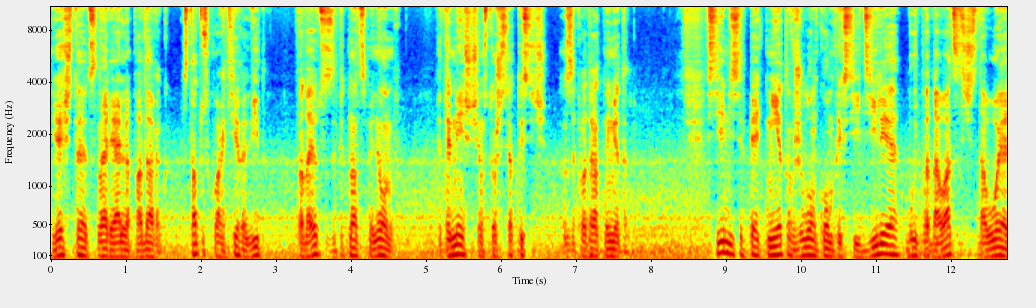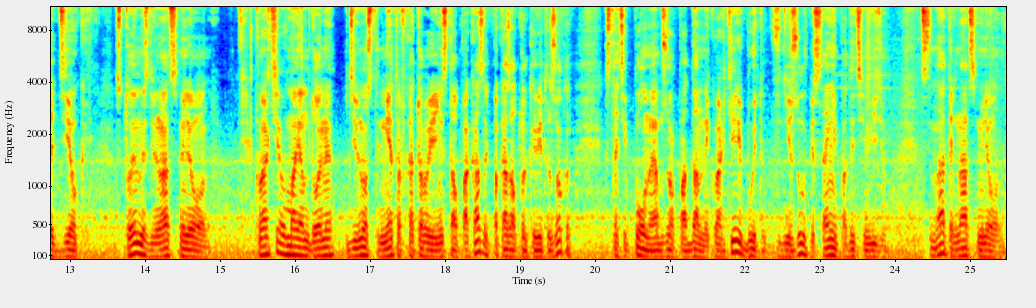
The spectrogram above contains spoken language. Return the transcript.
Я считаю, цена реально подарок. Статус квартира, вид продается за 15 миллионов. Это меньше, чем 160 тысяч за квадратный метр. 75 метров в жилом комплексе «Идиллия» будет продаваться с чистовой отделкой. Стоимость 12 миллионов. Квартира в моем доме, 90 метров, которую я не стал показывать, показал только вид из окон. Кстати, полный обзор по данной квартире будет внизу в описании под этим видео. Цена 13 миллионов.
